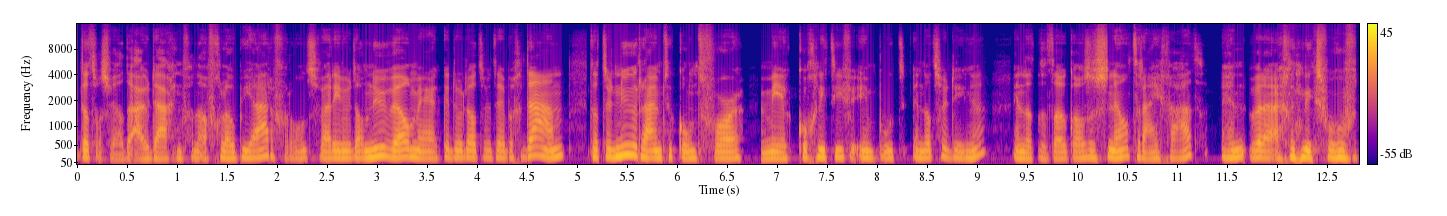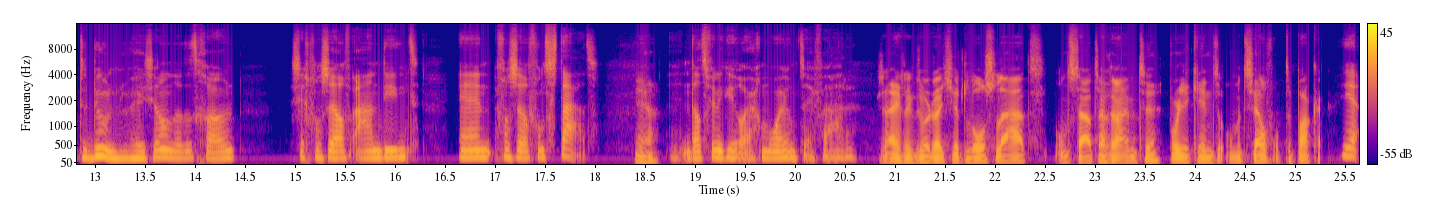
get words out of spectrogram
dat was wel de uitdaging van de afgelopen jaren voor ons. Waarin we dan nu wel merken, doordat we het hebben gedaan, dat er nu ruimte komt voor meer cognitieve input en dat soort dingen. En dat dat ook als een sneltrein gaat. En we er eigenlijk niks voor hoeven te doen. Weet je wel, dat het gewoon zich vanzelf aandient en vanzelf ontstaat. Ja. En dat vind ik heel erg mooi om te ervaren. Dus eigenlijk doordat je het loslaat, ontstaat er ruimte voor je kind om het zelf op te pakken. Ja,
